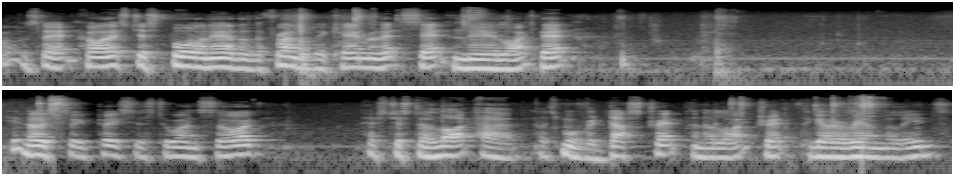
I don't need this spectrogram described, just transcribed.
What was that? Oh, that's just fallen out of the front of the camera. That's sat in there like that. Get those two pieces to one side. That's just a light, uh, that's more of a dust trap than a light trap to go around the lens.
